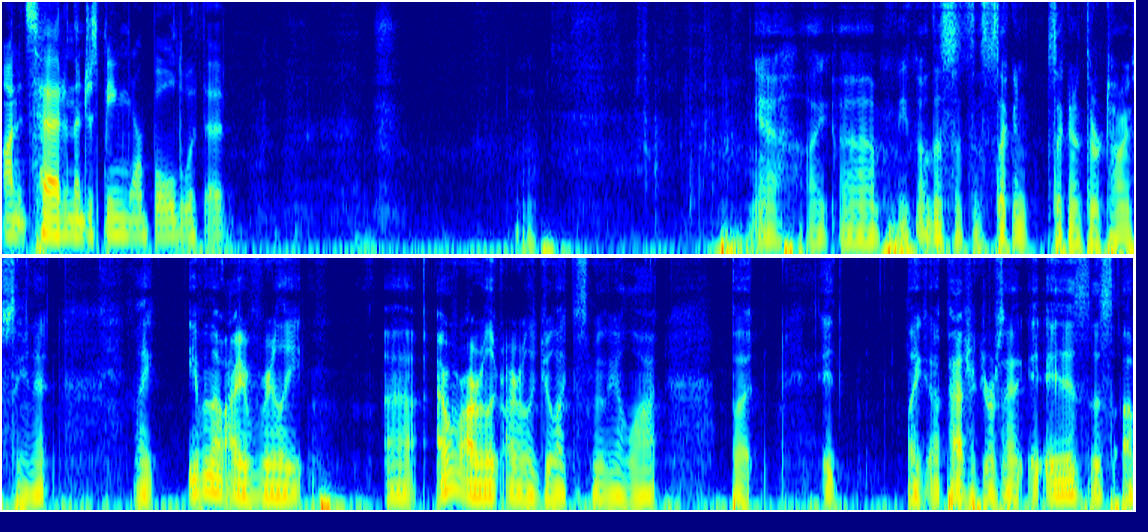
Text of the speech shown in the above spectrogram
on its head and then just being more bold with it. Yeah, I uh, even though this is the second, second or third time I've seen it, like even though I really, uh, I, I really, I really do like this movie a lot, like uh, Patrick, you were saying, it, it is this, uh,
